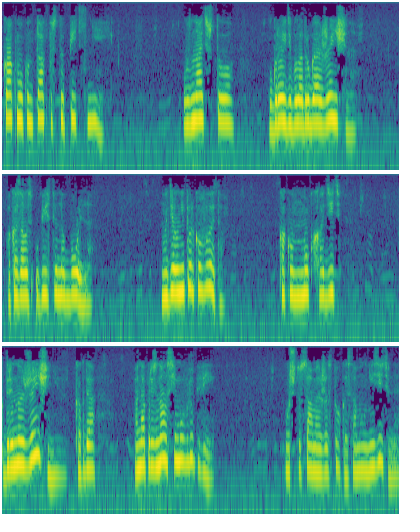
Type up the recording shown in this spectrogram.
Как мог он так поступить с ней? Узнать, что у Грейди была другая женщина, оказалось убийственно больно. Но дело не только в этом. Как он мог ходить к дрянной женщине, когда она призналась ему в любви? Вот что самое жестокое, самое унизительное.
